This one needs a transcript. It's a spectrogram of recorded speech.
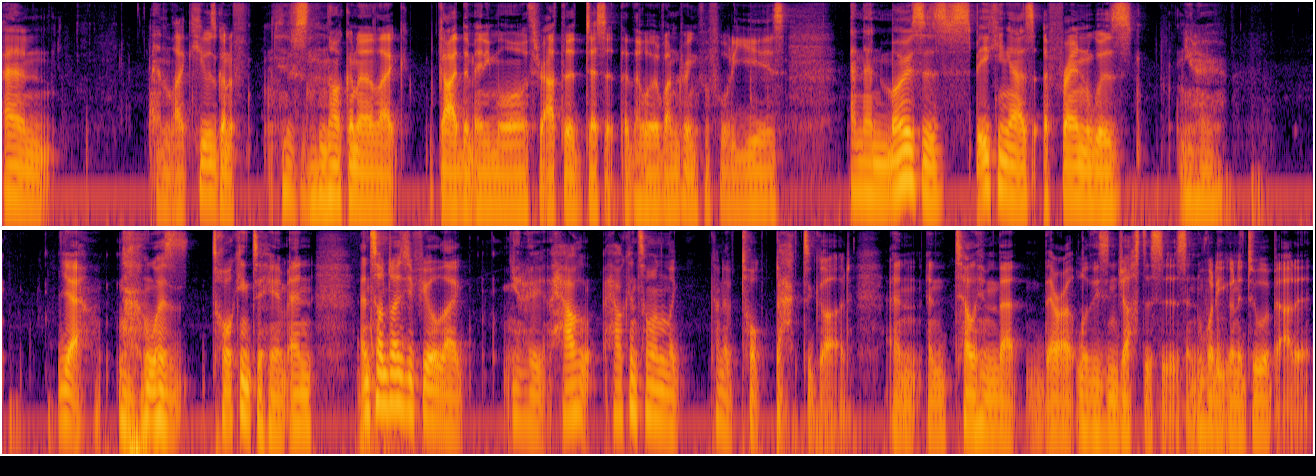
And and like he was gonna he was not gonna like guide them anymore throughout the desert that they were wandering for 40 years and then moses speaking as a friend was you know yeah was talking to him and and sometimes you feel like you know how how can someone like kind of talk back to God and and tell him that there are all these injustices and what are you going to do about it?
